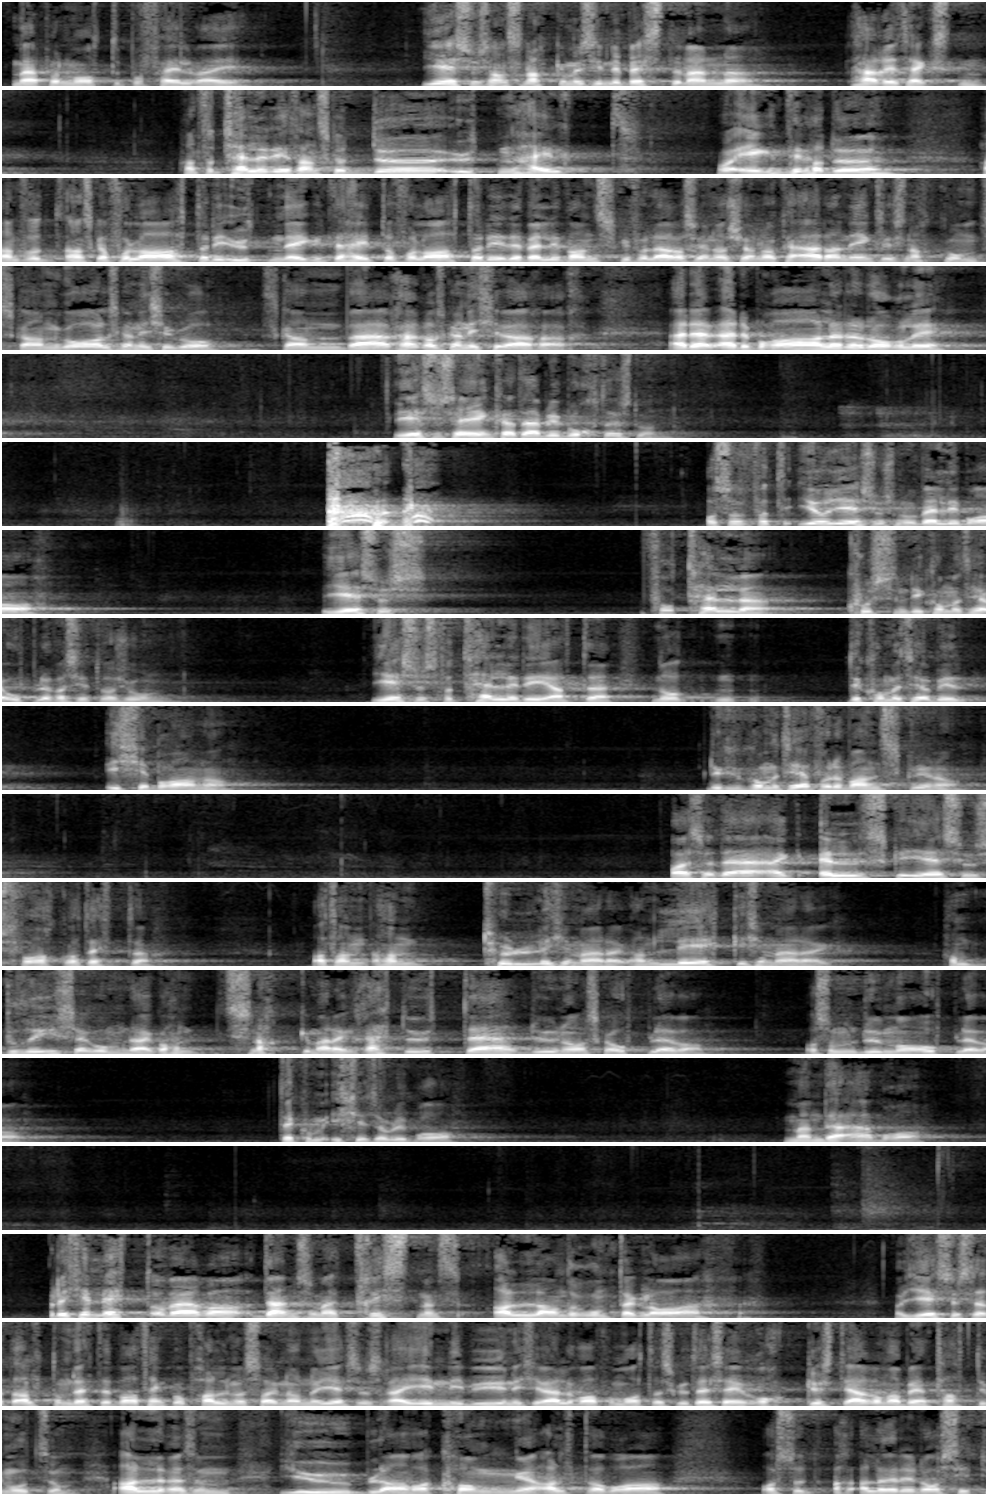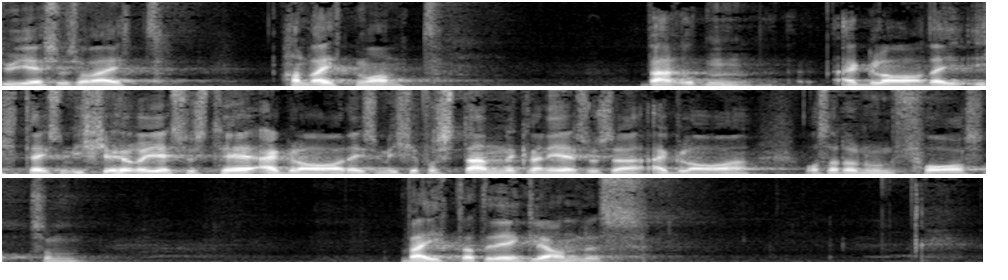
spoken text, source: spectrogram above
Vi er på en måte på feil vei. Jesus han snakker med sine beste venner her i teksten. Han forteller dem at han skal dø uten helt å egentlig være død. Han, for, han, skal forlate dem uten egentlig helt å forlate dem. Det er veldig vanskelig for lærersønnen å skjønne hva er det han egentlig snakker om. Skal han gå, eller skal han ikke gå? Skal han være her, eller skal han ikke være her? Er det, er det bra, eller er det dårlig? Jesus sier egentlig at jeg blir borte en stund. Og så gjør Jesus noe veldig bra. Jesus forteller hvordan de kommer til å oppleve situasjonen. Jesus forteller dem at eh, det kommer til å bli ikke bra nå. Du kan komme til å få det vanskelig nå. Altså, er, jeg elsker Jesus for akkurat dette. At han, han, tuller ikke med deg, han leker ikke med deg. Han bryr seg om deg, og han snakker med deg rett ut. Det du nå skal oppleve, og som du må oppleve, det kommer ikke til å bli bra. Men det er bra. Og Det er ikke lett å være den som er trist mens alle andre rundt er glade. Og Jesus vet alt om dette. Bare tenk på palmesøgnen når Jesus rei inn i byen. ikke vel? Det var på en måte, jeg skulle å si Rockestjerna ble han tatt imot som. Alle med som jubla, var konge, alt var bra. Og så Allerede da sitter jo Jesus og veit. Han veit noe annet. Verden er glad. De, de, som ikke hører Jesus til, er glade. De som ikke forstander hvem Jesus er, er glade. Og så er det noen få som veit at det egentlig er annerledes.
